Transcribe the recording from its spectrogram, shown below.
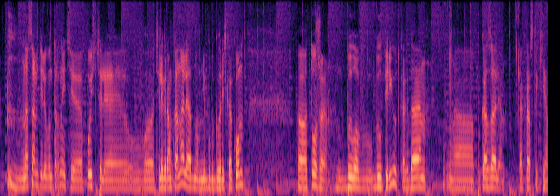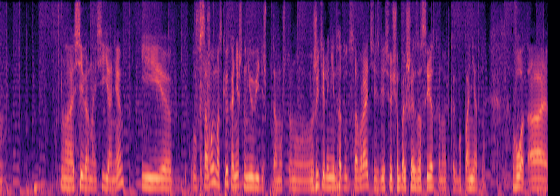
На самом деле в интернете постили в телеграм-канале одном, не буду говорить каком, а, тоже было, был период, когда а, показали как раз-таки а, северное сияние. И в самой Москве, конечно, не увидишь, потому что ну, жители не дадут соврать, и здесь очень большая засветка, но это как бы понятно. Вот, а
